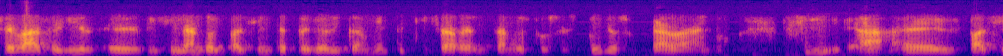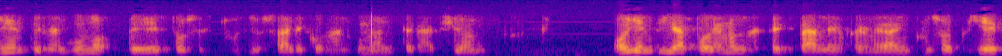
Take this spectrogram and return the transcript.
se va a seguir eh, vigilando al paciente periódicamente, quizá realizando estos estudios cada año. Si ah, el paciente en alguno de estos estudios sale con alguna alteración, Hoy en día podemos detectar la enfermedad incluso 10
